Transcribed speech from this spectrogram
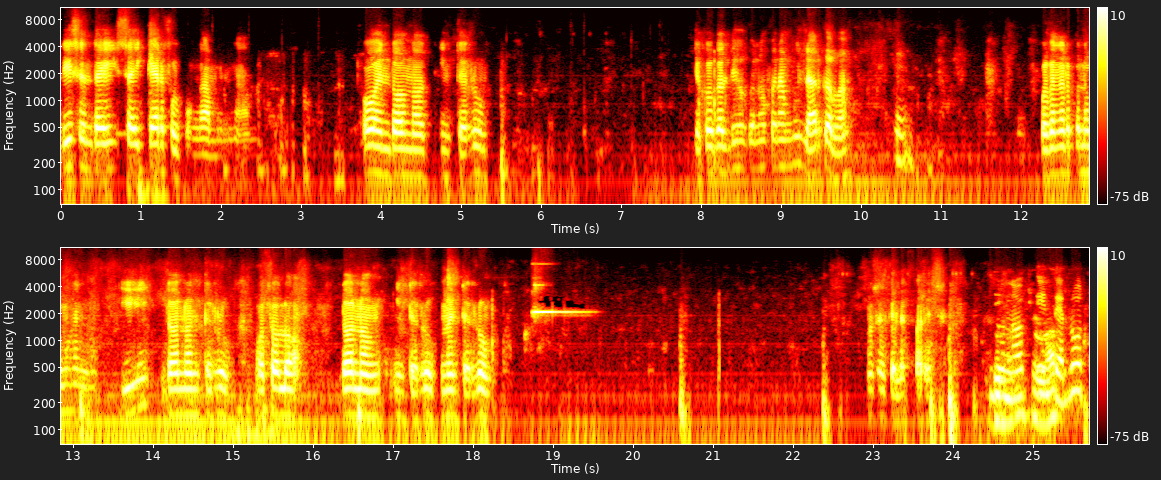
Listen, they say careful, pongamos nada. O en do not interrupt. Yo creo que él dijo que no fuera muy larga, va. Sí. ¿Por qué no le ponemos en y do not interrupt? O solo do not interrupt, no interrupt. No sé qué les parece. Do Do not interrupt.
